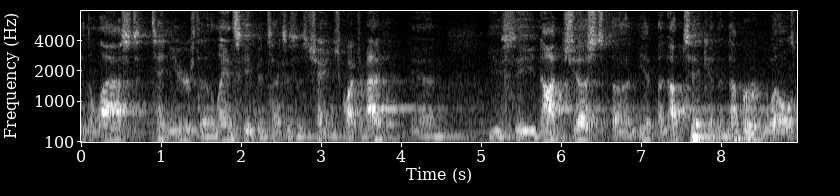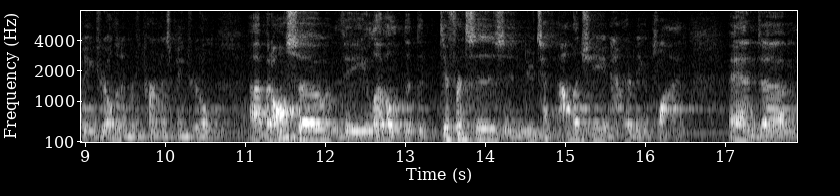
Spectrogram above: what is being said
in the last 10 years, the landscape in Texas has changed quite dramatically. And you see not just uh, an uptick in the number of wells being drilled, the number of permits being drilled, uh, but also the level, the, the, differences in new technology and how they're being applied, and um,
